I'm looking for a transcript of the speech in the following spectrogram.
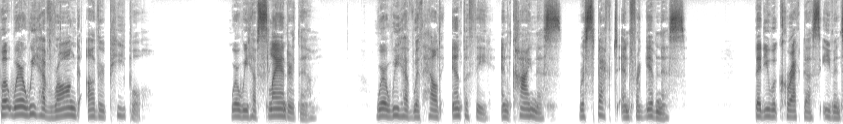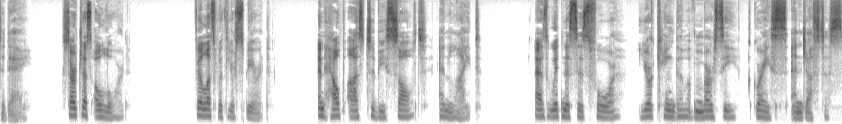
but where we have wronged other people, where we have slandered them, where we have withheld empathy and kindness respect, and forgiveness, that you would correct us even today. Search us, O Lord. Fill us with your Spirit, and help us to be salt and light as witnesses for your kingdom of mercy, grace, and justice.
